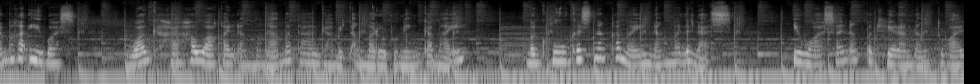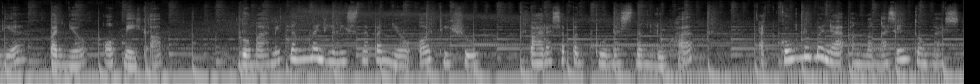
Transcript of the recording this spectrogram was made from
Para makaiwas, huwag hahawakan ang mga mata gamit ang maruruming kamay, maghugas ng kamay ng madalas, iwasan ang paghiram ng tuwalya, panyo o makeup, gumamit ng malinis na panyo o tissue para sa pagpunas ng luha, at kung lumala ang mga sintomas,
